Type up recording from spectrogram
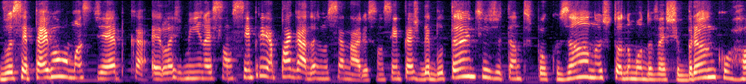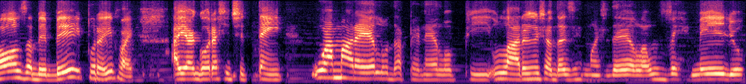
você pega um romance de época, elas meninas são sempre apagadas no cenário, são sempre as debutantes de tantos poucos anos, todo mundo veste branco, rosa, bebê e por aí vai. Aí agora a gente tem o amarelo da Penélope, o laranja das irmãs dela, o vermelho,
